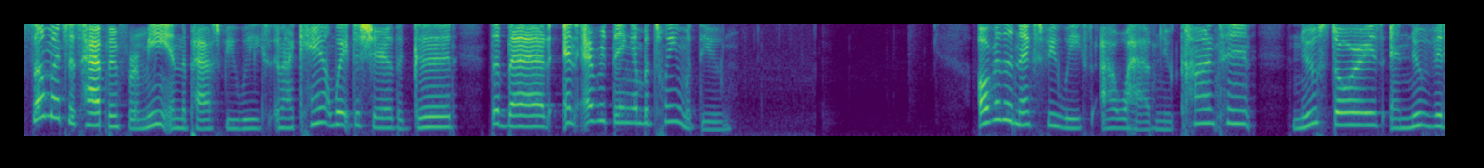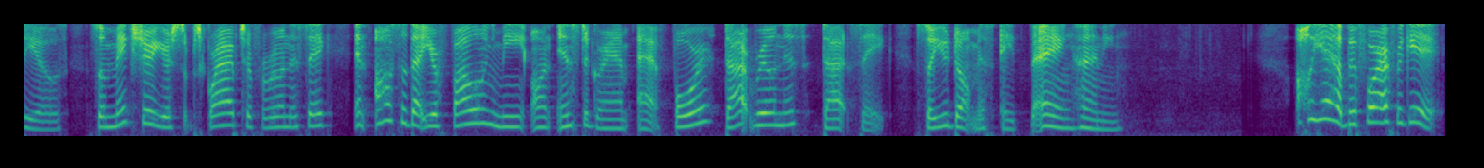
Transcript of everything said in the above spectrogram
so much has happened for me in the past few weeks, and I can't wait to share the good, the bad, and everything in between with you. Over the next few weeks, I will have new content new stories, and new videos. So make sure you're subscribed to For Realness Sake and also that you're following me on Instagram at for.realness.sake so you don't miss a thing, honey. Oh, yeah, before I forget,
